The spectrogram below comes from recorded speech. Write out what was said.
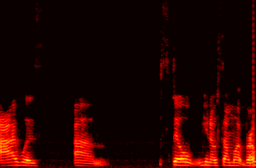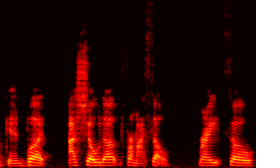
I was um still, you know, somewhat broken, but I showed up for myself, right? So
